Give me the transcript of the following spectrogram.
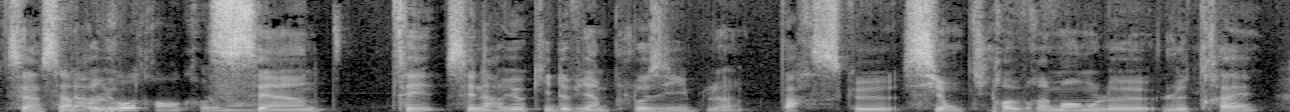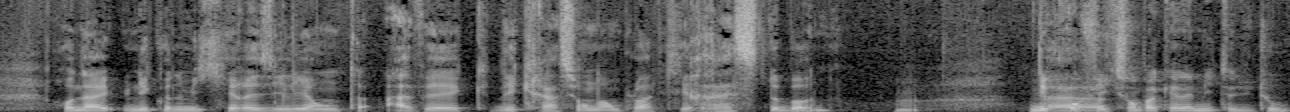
C'est un, scénario. Un peu vôtre en creux, C'est un scénario qui devient plausible parce que si on tire vraiment le, trait, on a une économie qui est résiliente avec des créations d'emplois qui restent bonnes. Mmh. Des profits qui ne sont pas calamiteux du tout.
